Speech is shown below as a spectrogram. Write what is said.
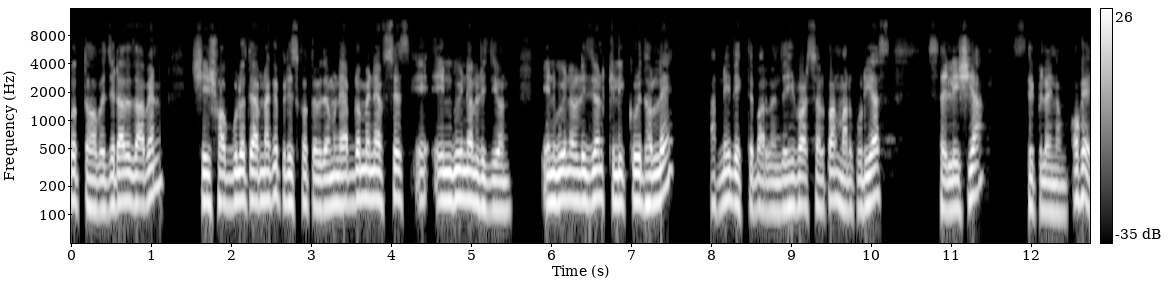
করতে হবে। যেটাতে যাবেন, সেই সবগুলোতে আপনাকে প্রেস করতে হবে। যেমন abdomen abscess inguinal region inguinal region click করে ধরলে আপনি দেখতে পারবেন যে হিভার সালফার মার্কুরিয়াস সাইলিশিয়া সেপিলাইনাম ওকে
